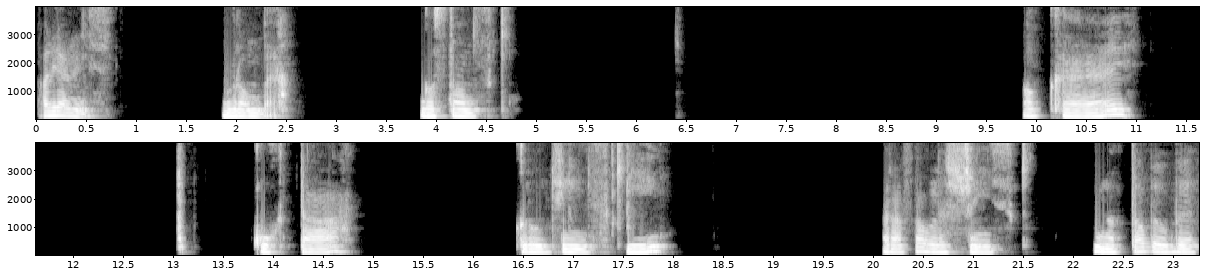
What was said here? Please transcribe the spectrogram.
Adrian Lis, Wrąber, Gostomski. Okej. Okay. Kuchta, Grudziński, Rafał Leszczyński. No to byłby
